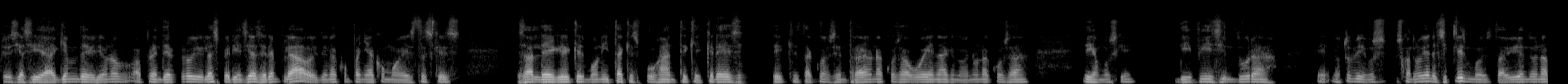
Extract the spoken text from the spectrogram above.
Yo decía, si alguien debería uno aprender a vivir la experiencia de ser empleado de una compañía como esta, que es, es alegre, que es bonita, que es pujante, que crece, que está concentrada en una cosa buena, que no en una cosa, digamos que difícil, dura. Eh, nosotros vivimos, pues cuando uno viene el ciclismo, está viviendo una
